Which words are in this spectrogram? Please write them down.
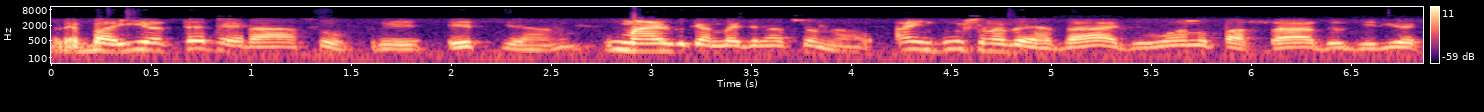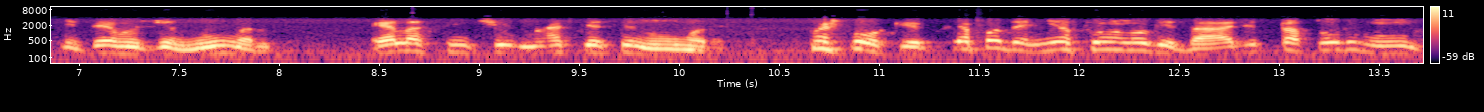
A Bahia deverá sofrer esse ano mais do que a média nacional. A indústria, na verdade, o ano passado, eu diria que em termos de número, ela sentiu mais que esse número. Mas por quê? Porque a pandemia foi uma novidade para todo mundo.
